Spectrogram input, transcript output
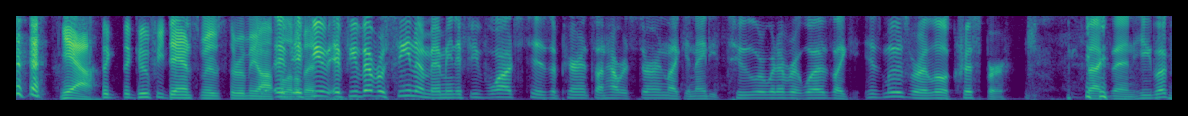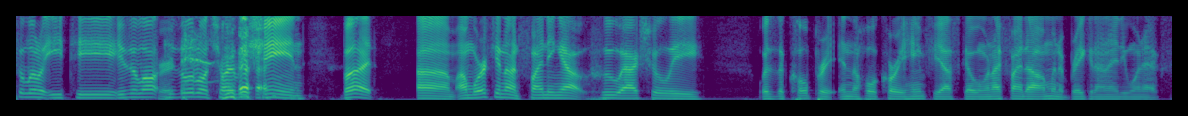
Yeah, the the goofy dance moves threw me off a little if bit. you if you've ever seen him, I mean, if you've watched his appearance on Howard Stern like in '92 or whatever it was, like his moves were a little crisper back then. He looks a little ET. He's a lot. He's a little Charlie Sheen. But um, I'm working on finding out who actually was the culprit in the whole Corey Haim fiasco. When I find out, I'm gonna break it on 91X.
